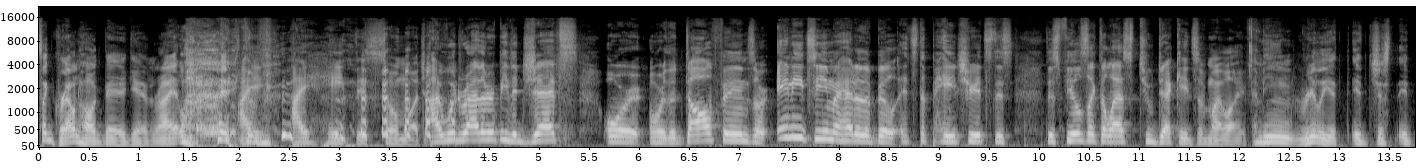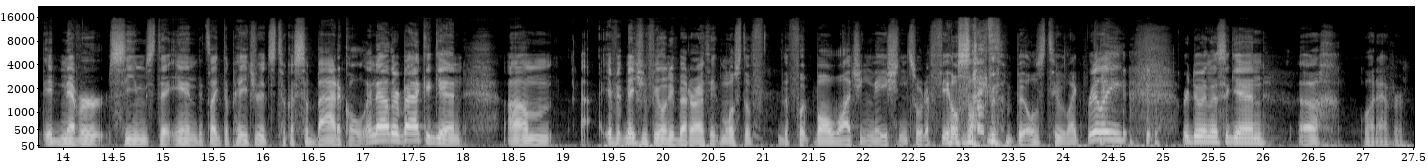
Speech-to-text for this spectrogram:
it's like Groundhog Day again, right? Like, I I hate this so much. I would rather it be the Jets or or the Dolphins or any team ahead of the Bill. It's the Patriots. This this feels like the last two decades of my life. I mean, really, it, it just it, it never seems to end. It's like the Patriots took a sabbatical and now they're back again. Um, if it makes you feel any better, I think most of the football watching nation sort of feels like the Bills too. Like, really, we're doing this again? Ugh, whatever.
